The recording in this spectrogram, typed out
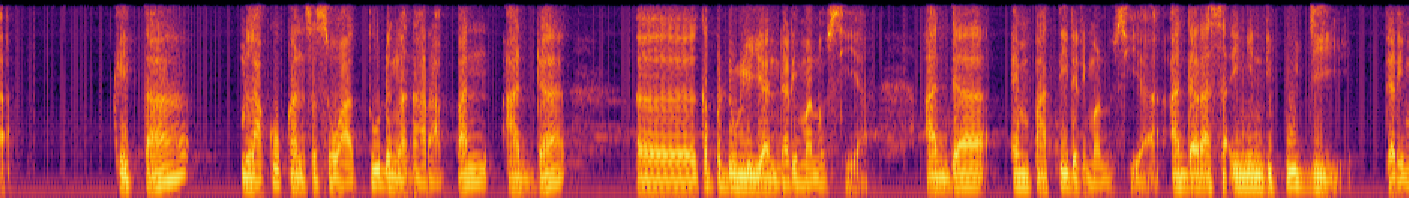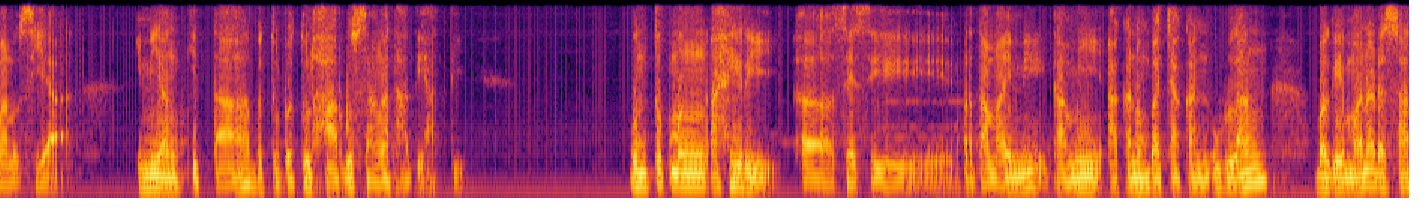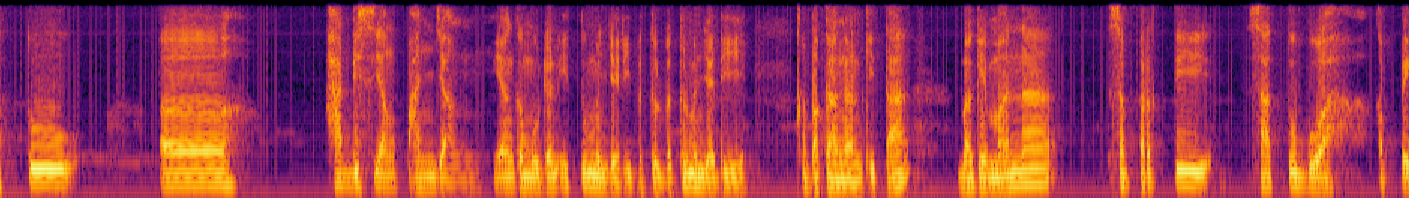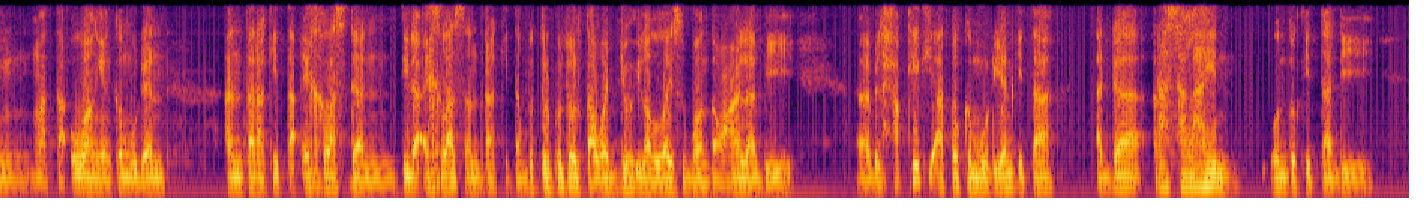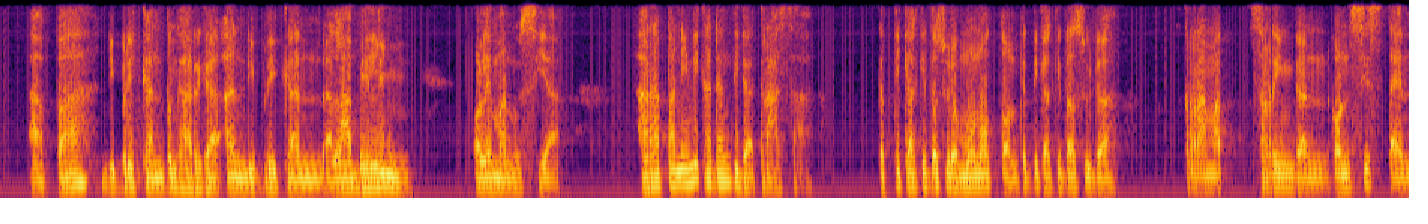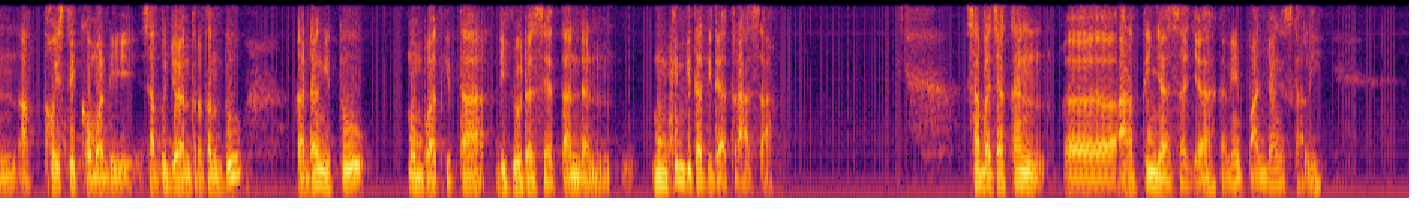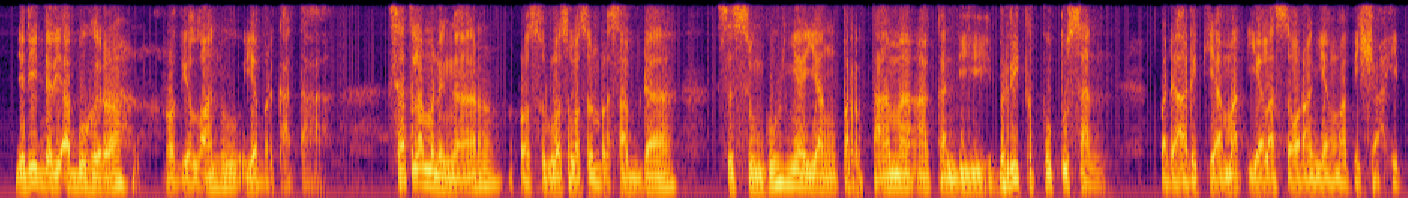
Kita melakukan sesuatu dengan harapan ada eh, kepedulian dari manusia, ada empati dari manusia, ada rasa ingin dipuji dari manusia. Ini yang kita betul-betul harus sangat hati-hati. Untuk mengakhiri uh, sesi pertama ini, kami akan membacakan ulang bagaimana ada satu uh, hadis yang panjang yang kemudian itu menjadi betul-betul menjadi pegangan kita. Bagaimana seperti satu buah keping mata uang yang kemudian antara kita ikhlas dan tidak ikhlas antara kita betul-betul tawajuh ilallah subhanahu wa ta'ala bi uh, bil hakiki atau kemudian kita ada rasa lain untuk kita di apa diberikan penghargaan diberikan labeling oleh manusia. Harapan ini kadang tidak terasa. Ketika kita sudah monoton ketika kita sudah teramat sering dan konsisten atau istiqomah di satu jalan tertentu kadang itu membuat kita digoda setan dan mungkin kita tidak terasa. Saya bacakan e, artinya saja, karena ini panjang sekali. Jadi dari Abu Hurairah radhiyallahu anhu ia berkata, saya telah mendengar Rasulullah SAW bersabda, sesungguhnya yang pertama akan diberi keputusan pada hari kiamat ialah seorang yang mati syahid.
